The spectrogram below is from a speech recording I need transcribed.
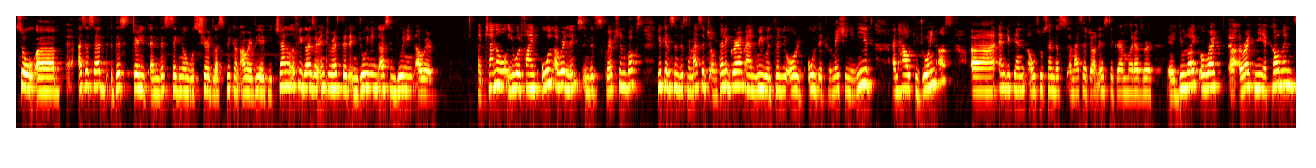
So, uh, as I said, this trade and this signal was shared last week on our VIP channel. If you guys are interested in joining us and joining our uh, channel, you will find all our links in the description box. You can send us a message on Telegram and we will tell you all, all the information you need and how to join us. Uh, and you can also send us a message on Instagram, whatever you like, or write uh, write me a comment,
